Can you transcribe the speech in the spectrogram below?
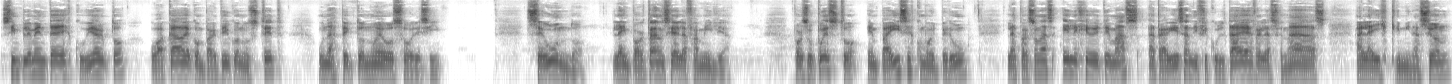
simplemente ha descubierto o acaba de compartir con usted un aspecto nuevo sobre sí. Segundo, la importancia de la familia. Por supuesto, en países como el Perú, las personas LGBT atraviesan dificultades relacionadas a la discriminación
